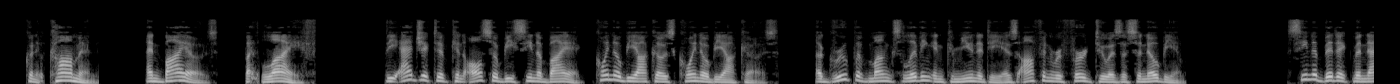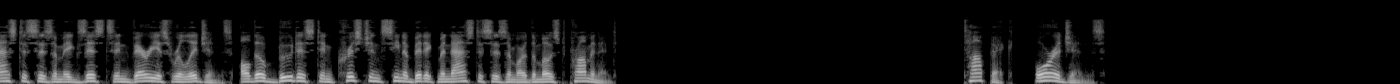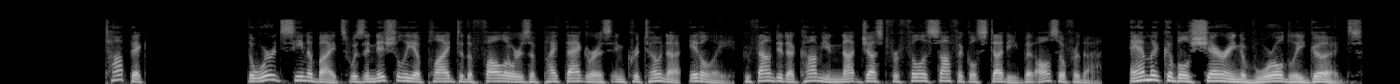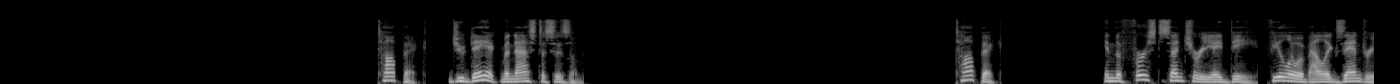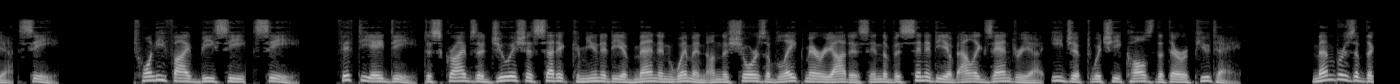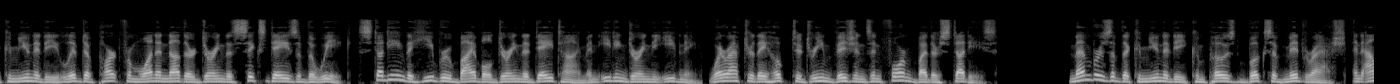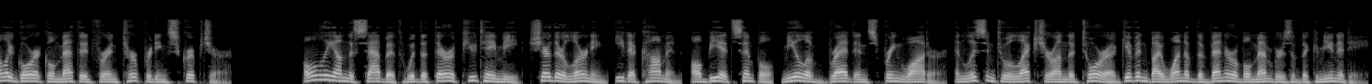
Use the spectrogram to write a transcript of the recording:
common, and bios but life. The adjective can also be cenobiac, koinobiakos koinobiakos. A group of monks living in community is often referred to as a cenobium. Cenobitic monasticism exists in various religions, although Buddhist and Christian cenobitic monasticism are the most prominent. Origins The word Cenobites was initially applied to the followers of Pythagoras in Crotona, Italy, who founded a commune not just for philosophical study but also for the amicable sharing of worldly goods. Topic: Judaic monasticism Topic: In the 1st century AD, Philo of Alexandria c. 25 BC, c. 50 AD describes a Jewish ascetic community of men and women on the shores of Lake Mareotis in the vicinity of Alexandria, Egypt which he calls the Therapeutae. Members of the community lived apart from one another during the six days of the week, studying the Hebrew Bible during the daytime and eating during the evening, whereafter they hoped to dream visions informed by their studies. Members of the community composed books of midrash, an allegorical method for interpreting scripture. Only on the Sabbath would the therapeutae meet, share their learning, eat a common, albeit simple, meal of bread and spring water, and listen to a lecture on the Torah given by one of the venerable members of the community.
